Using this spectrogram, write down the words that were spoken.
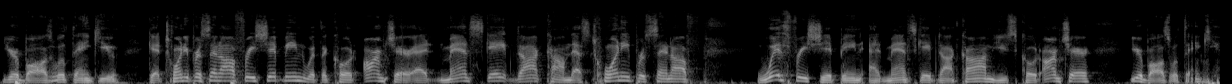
Your balls will thank you. Get 20% off free shipping with the code armchair at manscaped.com. That's 20% off with free shipping at manscaped.com. Use code armchair. Your balls will thank you.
